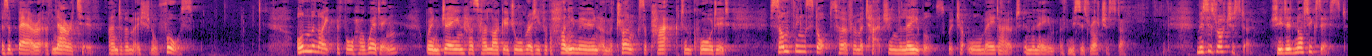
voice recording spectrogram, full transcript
as a bearer of narrative and of emotional force. On the night before her wedding, when Jane has her luggage all ready for the honeymoon and the trunks are packed and corded, something stops her from attaching the labels, which are all made out in the name of Mrs. Rochester. Mrs. Rochester, she did not exist.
